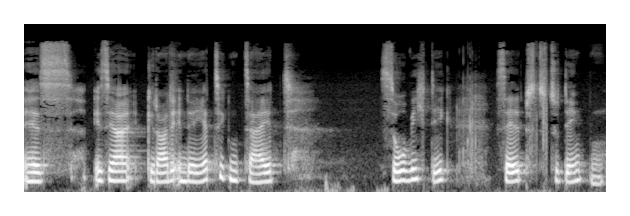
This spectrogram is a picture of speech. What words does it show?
Es ist ja gerade in der jetzigen Zeit so wichtig, selbst zu denken.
